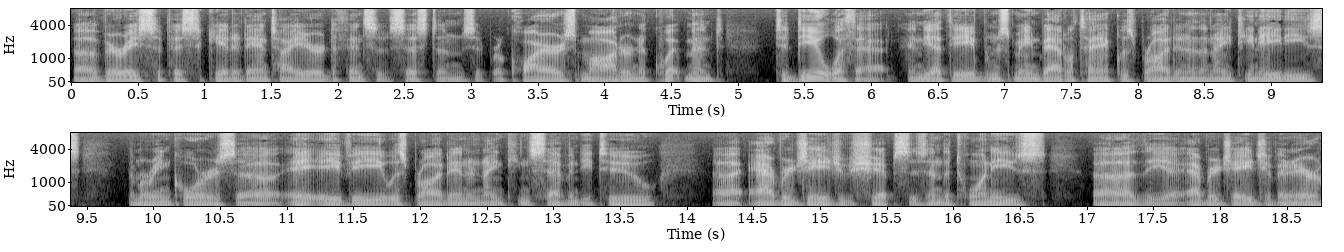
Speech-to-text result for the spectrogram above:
uh, very sophisticated anti air defensive systems, it requires modern equipment to deal with that. And yet, the Abrams main battle tank was brought in in the 1980s. The Marine Corps' uh, AAV was brought in in 1972. Uh, average age of ships is in the 20s. Uh, the average age of an air,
